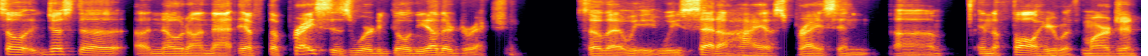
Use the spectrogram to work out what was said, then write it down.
so just a, a note on that. If the prices were to go the other direction, so that we we set a highest price in um, in the fall here with margin,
